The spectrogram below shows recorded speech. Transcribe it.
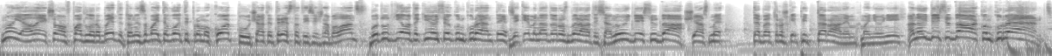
Ну і але якщо вам впадло робити, то не забувайте вводити промокод, получати 300 тисяч на баланс. Бо тут є отакі ось конкуренти, з якими треба розбиратися. Ну йди сюди. Щас ми тебе трошки підтараним, манюній. А ну йди сюди, конкурент!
